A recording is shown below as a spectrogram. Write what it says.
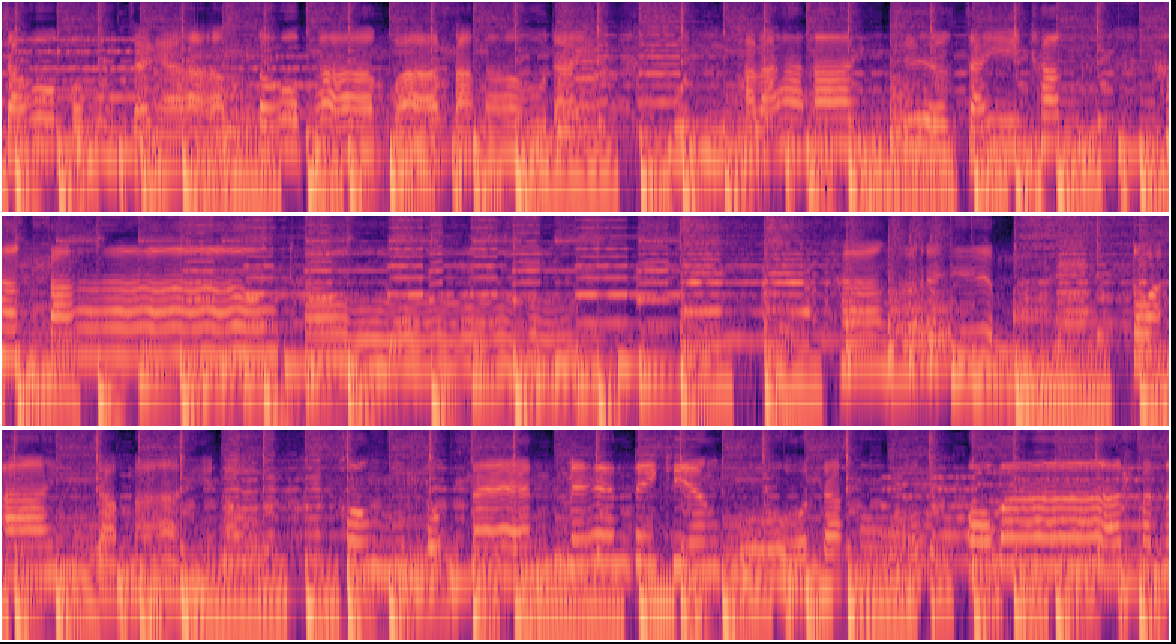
เจ้าคงจะงามโสภากว่าสาวใด บุญพลาอายเถือกใจคักหักสาวเท่าห่างหรือไม่ตัวอายจะไม่เอาคงสุขแสนแม้นได้เคียงคู่เจ้า โอวาสน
